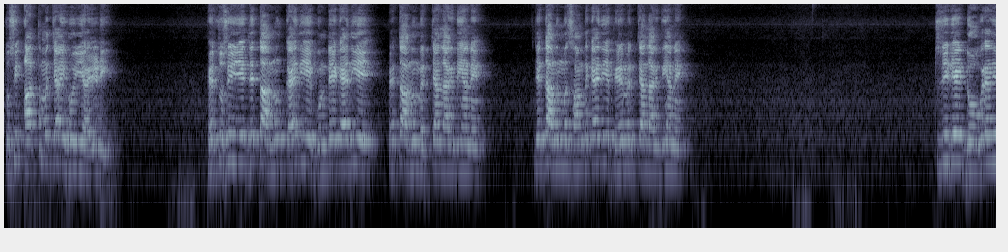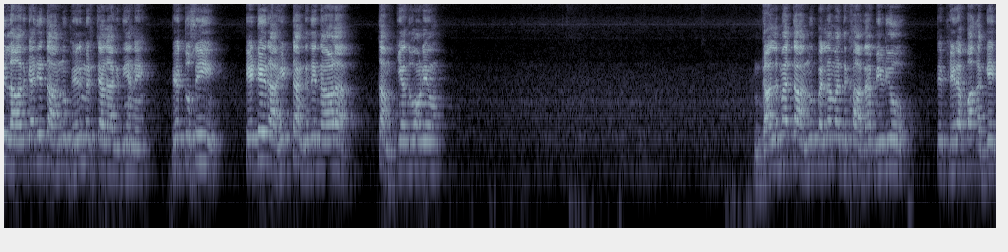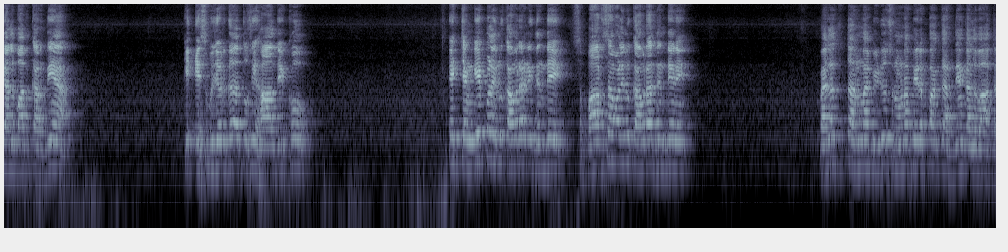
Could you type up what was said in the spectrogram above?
ਤੁਸੀਂ ਆਤਮ ਚਾਈ ਹੋਈ ਆ ਜਿਹੜੀ। ਫਿਰ ਤੁਸੀਂ ਜੇ ਜੇ ਤੁਹਾਨੂੰ ਕਹਿ ਦਈਏ, ਗੁੰਡੇ ਕਹਿ ਦਈਏ, ਫਿਰ ਤੁਹਾਨੂੰ ਮਿਰਚਾਂ ਲੱਗਦੀਆਂ ਨੇ। ਜੇ ਤੁਹਾਨੂੰ ਮਸੰਦ ਕਹਿ ਦਈਏ, ਫਿਰ ਮਿਰਚਾਂ ਲੱਗਦੀਆਂ ਨੇ। ਤੁਸੀਂ ਜੇ ਡੋਗਰਿਆਂ ਦੀ ਲਾਦ ਕਹਿ ਦਈਏ, ਤੁਹਾਨੂੰ ਫਿਰ ਮਿਰਚਾਂ ਲੱਗਦੀਆਂ ਨੇ। ਫਿਰ ਤੁਸੀਂ ਟੇਢੇ ਰਾਹੀ ਢੰਗ ਦੇ ਨਾਲ ਧਮਕੀਆਂ ਦਿਵਾਉਣੇ ਹੋ। ਗੱਲ ਮੈਂ ਤੁਹਾਨੂੰ ਪਹਿਲਾਂ ਮੈਂ ਦਿਖਾਦਾ ਵੀਡੀਓ। ਤੇ ਫਿਰ ਆਪਾਂ ਅੱਗੇ ਗੱਲਬਾਤ ਕਰਦੇ ਆਂ ਕਿ ਇਸ ਬਜ਼ੁਰਗ ਦਾ ਤੁਸੀਂ ਹਾਲ ਦੇਖੋ। ਇਹ ਚੰਗੇ ਭਲੇ ਨੂੰ ਕਮਰਾ ਨਹੀਂ ਦਿੰਦੇ, ਸਪਾਰਸਾਂ ਵਾਲੇ ਨੂੰ ਕਮਰਾ ਦਿੰਦੇ ਨੇ। ਪਹਿਲਾਂ ਤਾਂ ਤੁਹਾਨੂੰ ਮੈਂ ਵੀਡੀਓ ਸੁਣਾਉਣਾ, ਫਿਰ ਆਪਾਂ ਕਰਦੇ ਆਂ ਗੱਲਬਾਤ।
